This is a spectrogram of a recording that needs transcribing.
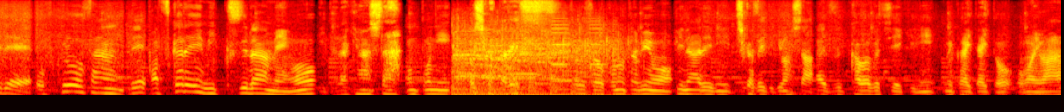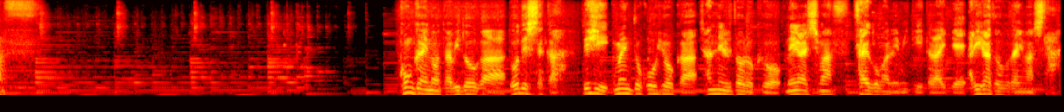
けで、おふくろさんでカツカレーミックスラーメンをいただきました。本当に美味しかったです。そろそろこの旅もフィナーレに近づいてきました。会津川口駅に向かいたいと思います。今回の旅動画どうでしたか？ぜひコメント、高評価、チャンネル登録をお願いします。最後まで見ていただいてありがとうございました。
